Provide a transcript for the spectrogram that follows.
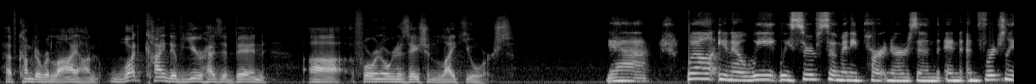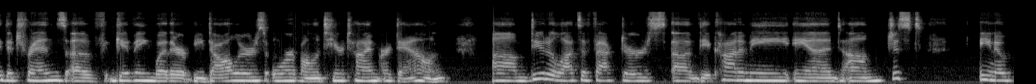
have come to rely on. What kind of year has it been uh, for an organization like yours? Yeah. Well, you know, we we serve so many partners and and unfortunately the trends of giving, whether it be dollars or volunteer time, are down um, due to lots of factors, uh, the economy and um, just you know,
